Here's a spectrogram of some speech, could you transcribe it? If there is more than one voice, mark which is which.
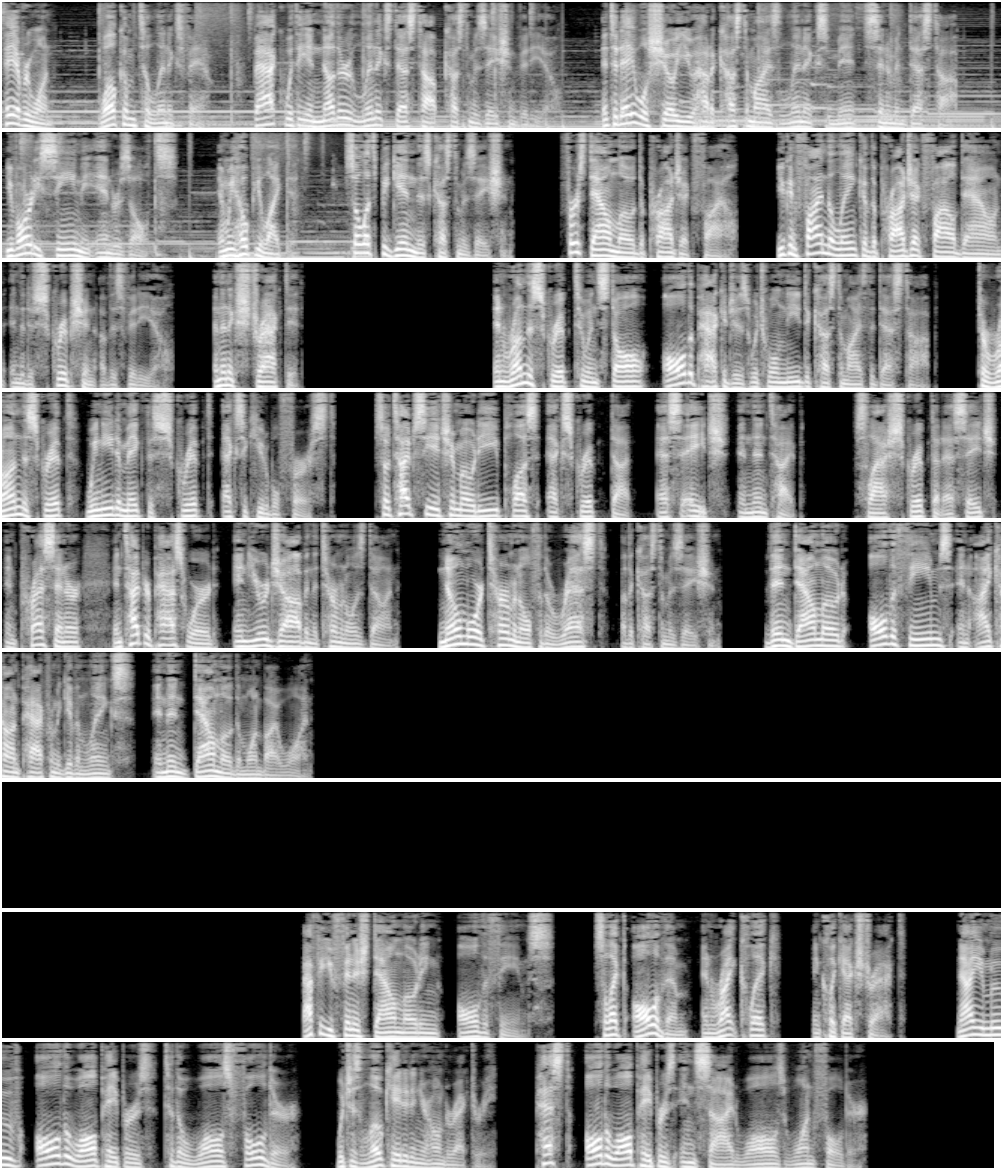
Speaker 1: Hey everyone, welcome to Linux Fam. Back with another Linux desktop customization video. And today we'll show you how to customize Linux Mint Cinnamon Desktop. You've already seen the end results, and we hope you liked it. So let's begin this customization. First download the project file. You can find the link of the project file down in the description of this video, and then extract it. And run the script to install all the packages which we'll need to customize the desktop. To run the script, we need to make the script executable first. So type chmod plus xscript.sh and then type slash script.sh and press enter and type your password and your job in the terminal is done. No more terminal for the rest of the customization. Then download all the themes and icon pack from the given links and then download them one by one. After you finish downloading all the themes, select all of them and right-click and click Extract. Now you move all the wallpapers to the Walls folder, which is located in your home directory. Paste all the wallpapers inside Walls 1 folder.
